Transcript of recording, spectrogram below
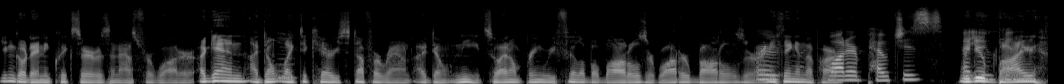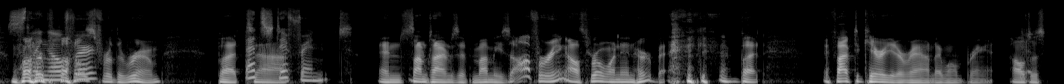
You can go to any quick service and ask for water. Again, I don't Yeah. like to carry stuff around I don't need, so I don't bring refillable bottles or water bottles or, Or anything in the park. Water pouches. we that do buy water bottles over. for the room, but That's uh, different. and sometimes if mummy's offering, I'll throw one in her bag. but if I have to carry it around, I won't bring it. I'll just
